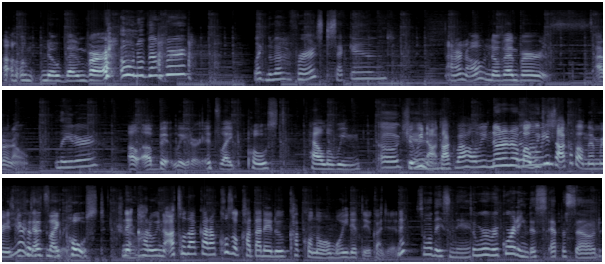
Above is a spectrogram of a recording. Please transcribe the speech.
Um, November. Oh, November? like November 1st, 2nd, I don't know. November, I don't know. later? A, a bit later. It's like post Halloween. Okay. Should we not talk about Halloween? No, no, no, No, but no, we we can should- talk about memories Yeah, because it's like definitely. post. True. ね、ハロウィンの後だからこそ語れる過去の思い出という感じでね。 So, So we're recording this episode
